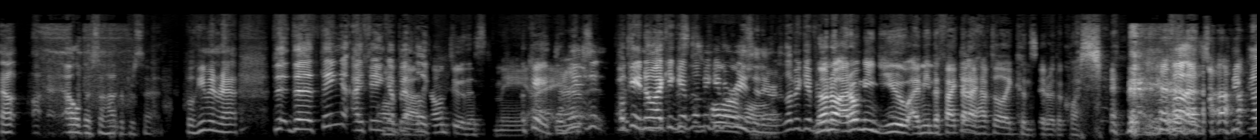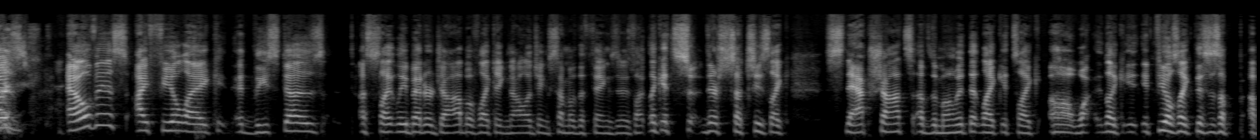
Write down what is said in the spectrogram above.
El- uh, Elvis, one hundred percent. Bohemian Rap. The the thing I think Oh, about God, like don't do this to me. okay, I- the reason. Okay, no, I can give. Let me give a reason horrible. here. Let me give. No, no, reason. I don't mean you. I mean the fact that I have to like consider the question. because because Elvis, I feel like at least does a slightly better job of like acknowledging some of the things, and it's like like it's there's such these like snapshots of the moment that like it's like oh what like it, it feels like this is a, a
